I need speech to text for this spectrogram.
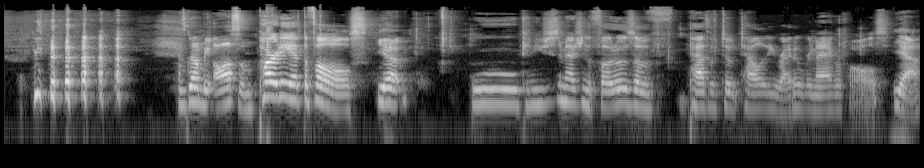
it's gonna be awesome. Party at the falls. Yep. Ooh, can you just imagine the photos of Path of Totality right over Niagara Falls? Yeah.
